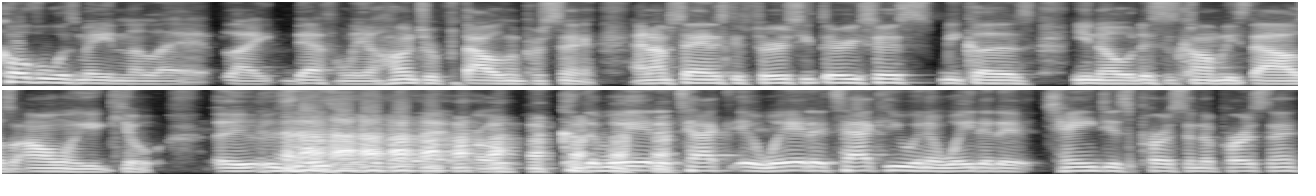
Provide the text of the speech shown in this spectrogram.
COVID was made in the lab, like definitely a hundred thousand percent. And I'm saying it's conspiracy theory, sis, because you know this is comedy styles. I don't want to get killed. Because the way it attack, the way it attack you in a way that it changes person to person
